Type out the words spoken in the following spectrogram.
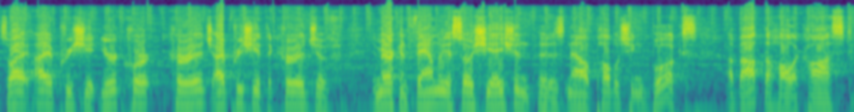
So I, I appreciate your cor- courage. I appreciate the courage of the American Family Association that is now publishing books about the Holocaust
